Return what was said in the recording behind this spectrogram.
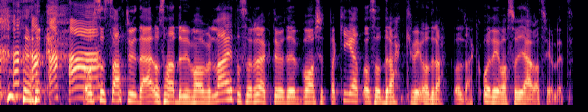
och så satt vi där och så hade vi Marvel Light och så rökte vi typ varsitt paket och så drack vi och drack och drack. Och det var så jävla trevligt.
